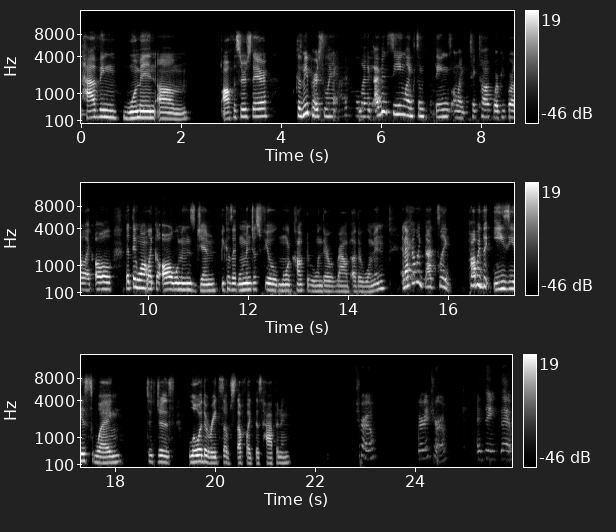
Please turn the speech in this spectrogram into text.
having women um officers there. Because me personally I like i've been seeing like some things on like tiktok where people are like oh that they want like an all women's gym because like women just feel more comfortable when they're around other women. And i feel like that's like probably the easiest way to just lower the rates of stuff like this happening. True. Very true i think that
